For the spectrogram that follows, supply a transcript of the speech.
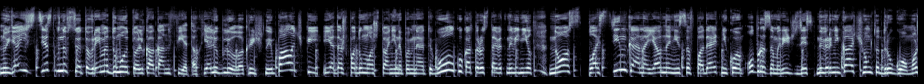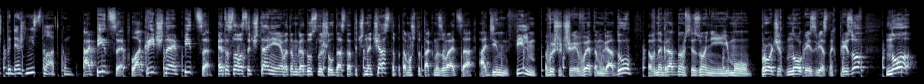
Ну, я, естественно, все это время думаю только о конфетах. Я люблю лакричные палочки, и я даже подумала, что они напоминают иголку, которую ставят на винил, но с пластинкой она явно не совпадает никоим образом, и речь здесь наверняка о чем-то другом, может быть, даже не сладком. А пицца, лакричная пицца. Это словосочетание я в этом году слышал достаточно часто, потому что так называется один фильм, вышедший в этом году. В наградном сезоне ему прочит много известных призов, но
